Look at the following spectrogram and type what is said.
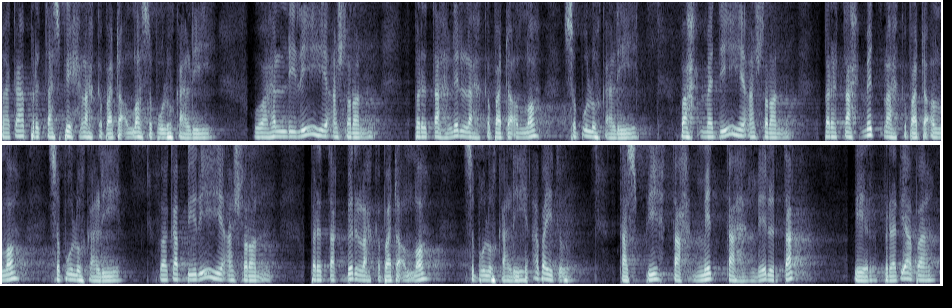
maka bertasbihlah kepada Allah sepuluh kali. Wahallilihi asran, bertahlillah kepada Allah sepuluh kali. Wahmadihi asran, bertahmidlah kepada Allah sepuluh kali. Wakabbirihi asran, bertakbirlah kepada Allah sepuluh kali. Apa itu? Tasbih, tahmid, tahlil, takbir. Berarti apa?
